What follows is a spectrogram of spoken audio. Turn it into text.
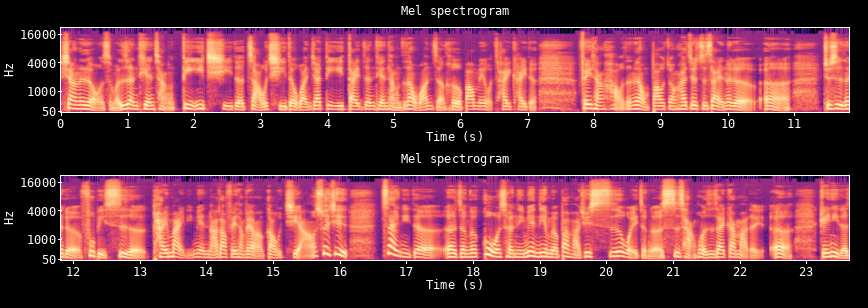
像那种什么。任天堂第一期的早期的玩家，第一代任天堂的那种完整荷包没有拆开的，非常好的那种包装，它就是在那个呃，就是那个富比士的拍卖里面拿到非常非常的高价，所以其实。在你的呃整个过程里面，你有没有办法去思维整个市场或者是在干嘛的？呃，给你的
